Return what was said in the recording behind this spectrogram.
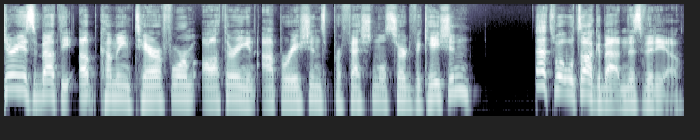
Curious about the upcoming Terraform authoring and operations professional certification? That's what we'll talk about in this video.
